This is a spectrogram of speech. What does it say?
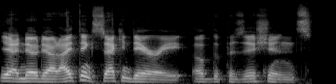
Yeah, no doubt. I think secondary of the positions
